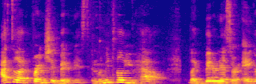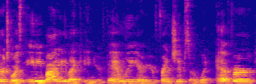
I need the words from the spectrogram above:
I still have friendship bitterness, and let me tell you how. Like bitterness or anger towards anybody, like in your family or your friendships or whatever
